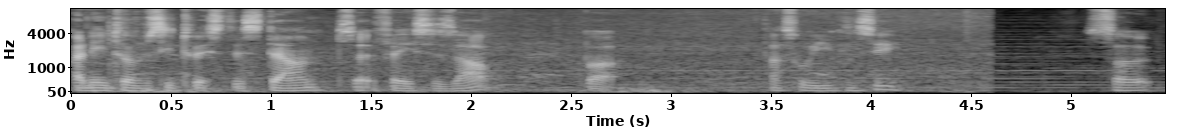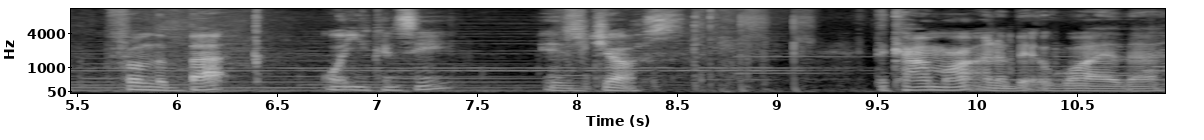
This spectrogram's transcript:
I need to obviously twist this down so it faces out, but that's all you can see. So from the back, what you can see is just the camera and a bit of wire there.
